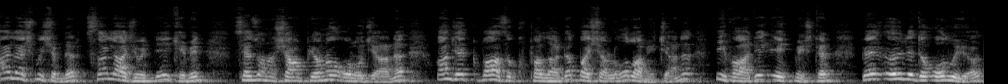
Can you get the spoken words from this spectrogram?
paylaşmışımdır. Sarı lacivertli ekibin sezonun şampiyonu olacağını ancak bazı kupalarda başarılı olamayacağını ifade etmiştim. Ve öyle de oluyor.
